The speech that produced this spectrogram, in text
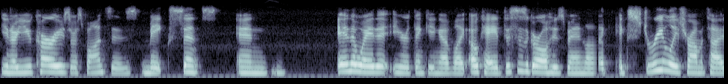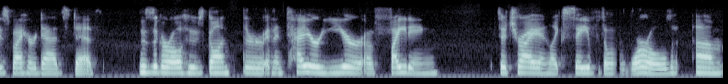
you know, Yukari's responses make sense and in a way that you're thinking of like, okay, this is a girl who's been like extremely traumatized by her dad's death this is a girl who's gone through an entire year of fighting to try and like save the world um,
